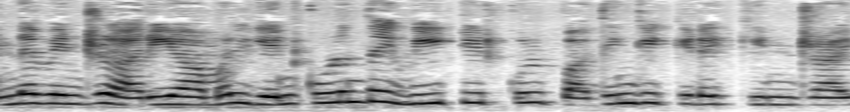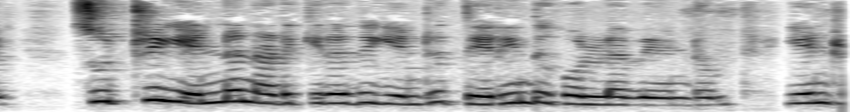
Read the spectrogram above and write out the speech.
என்னவென்று அறியாமல் என் குழந்தை வீட்டிற்குள் பதுங்கி கிடக்கின்றாய். சுற்றி என்ன நடக்கிறது என்று தெரிந்து கொள்ள வேண்டும். என்ற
